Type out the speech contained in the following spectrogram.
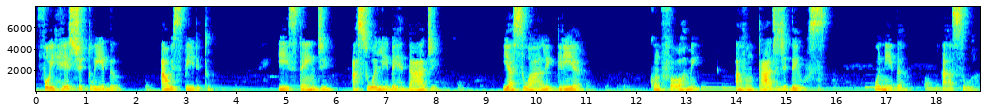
foi restituída ao Espírito e estende a sua liberdade e a sua alegria conforme a vontade de Deus, unida à sua.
